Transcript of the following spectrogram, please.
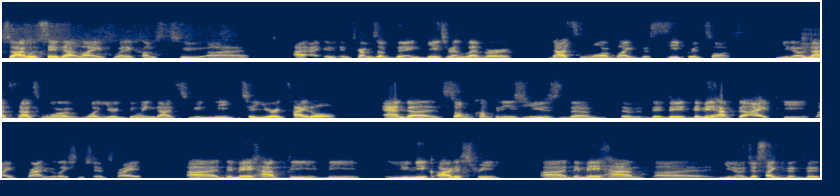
So I would say that like when it comes to uh, I, in, in terms of the engagement lever, that's more of like the secret sauce you know, mm. that's that's more of what you're doing that's unique to your title. And uh, some companies use the, the they, they may have the IP like brand relationships, right? Uh, they may have the the unique artistry. Uh, they may have uh, you know just like the, the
